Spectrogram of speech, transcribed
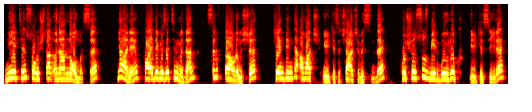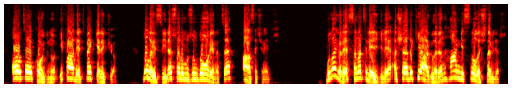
niyetin sonuçtan önemli olması yani fayda gözetilmeden sırf davranışı kendinde amaç ilkesi çerçevesinde koşulsuz bir buyruk ilkesiyle ortaya koyduğunu ifade etmek gerekiyor. Dolayısıyla sorumuzun doğru yanıtı A seçeneğidir. Buna göre sanat ile ilgili aşağıdaki yargıların hangisine ulaşılabilir?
